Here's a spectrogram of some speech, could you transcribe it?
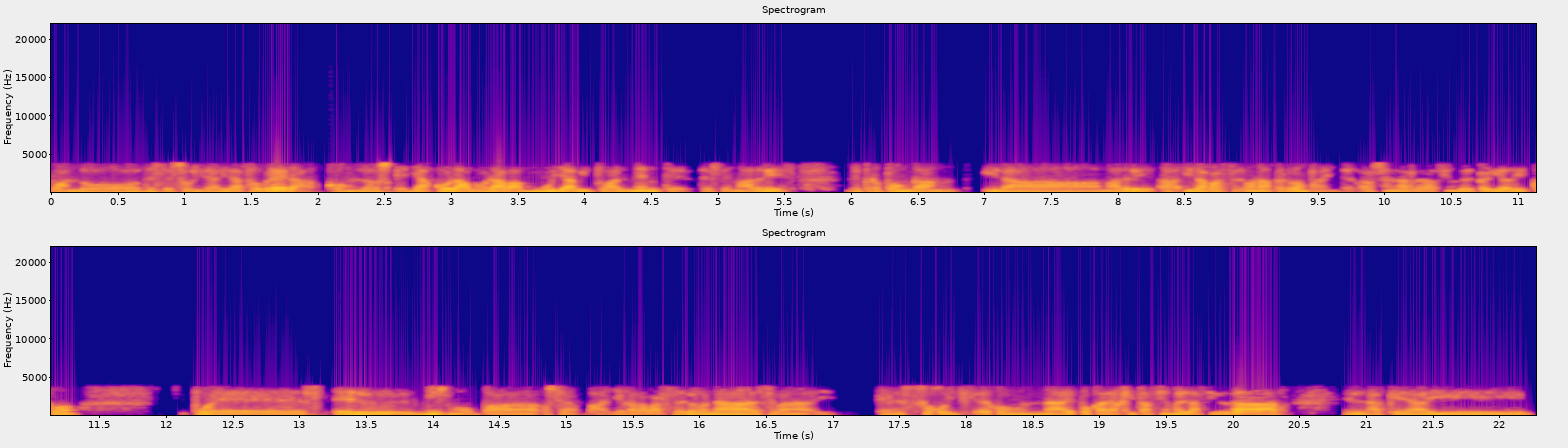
cuando desde Solidaridad Obrera, con los que ya colaboraba muy habitualmente desde Madrid, le propongan ir a Madrid, a, ir a Barcelona, perdón, para integrarse en la redacción del periódico, pues él mismo va, o sea, va a llegar a Barcelona, se va, eso coincide con una época de agitación en la ciudad, en la que hay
